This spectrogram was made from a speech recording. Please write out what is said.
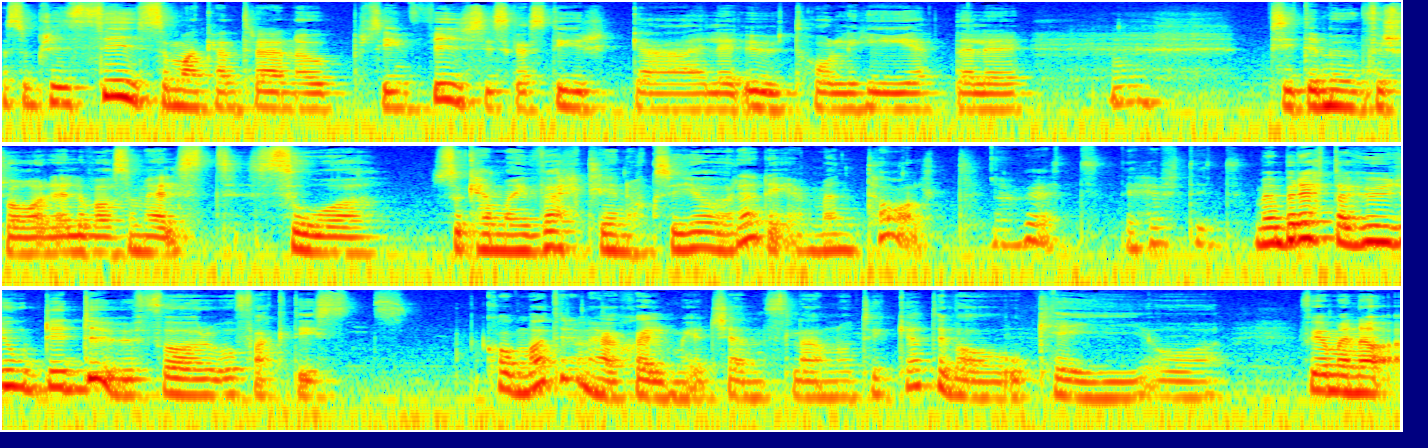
Alltså precis som man kan träna upp sin fysiska styrka eller uthållighet eller Mm. sitt immunförsvar eller vad som helst så, så kan man ju verkligen också göra det mentalt. Jag vet, det är häftigt. Men berätta, hur gjorde du för att faktiskt komma till den här självmedkänslan och tycka att det var okej? och... För jag menar,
